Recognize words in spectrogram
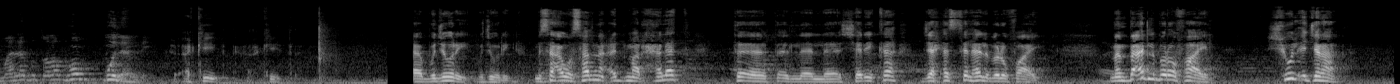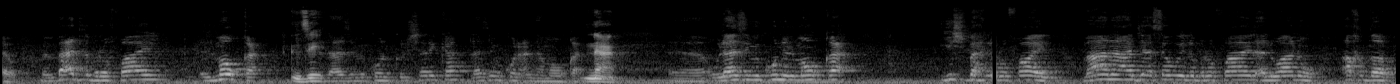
وما لقوا طلبهم مو ذنبي. أكيد أكيد. بجوري بجوري من ساعه وصلنا عند مرحلة الشركة جهزت لها ال profile. من بعد ال profile شو الإجراء؟ من بعد ال profile الموقع. زين. لازم يكون كل شركة لازم يكون عندها موقع. نعم. آه، ولازم يكون الموقع يشبه ال profile. ما أنا أجي أسوي ال profile ألوانه أخضر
